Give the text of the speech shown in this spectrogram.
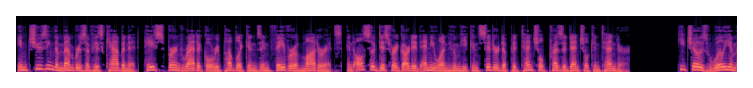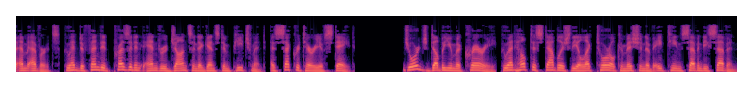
In choosing the members of his cabinet, Hayes spurned radical Republicans in favor of moderates, and also disregarded anyone whom he considered a potential presidential contender. He chose William M. Evarts, who had defended President Andrew Johnson against impeachment, as Secretary of State. George W. McCrary, who had helped establish the Electoral Commission of 1877,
